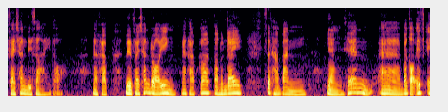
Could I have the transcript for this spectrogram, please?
fashion design ต่อนะครับเรียน fashion drawing นะครับ ก็ตอนนั้นได้สถาบันอย่างเช่นอ่าบางกอก FA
